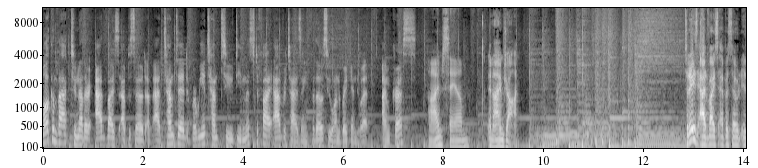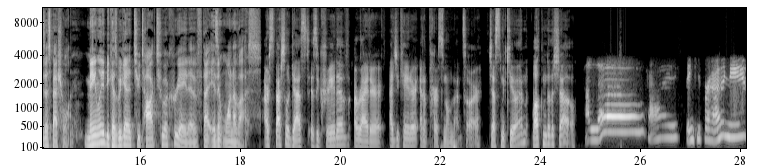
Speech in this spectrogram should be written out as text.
Welcome back to another Advice episode of Ad Tempted, where we attempt to demystify advertising for those who want to break into it. I'm Chris. I'm Sam. And I'm John. Today's Advice episode is a special one, mainly because we get to talk to a creative that isn't one of us. Our special guest is a creative, a writer, educator, and a personal mentor. Jess McEwen, welcome to the show. Hello. Hi. Thank you for having me.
